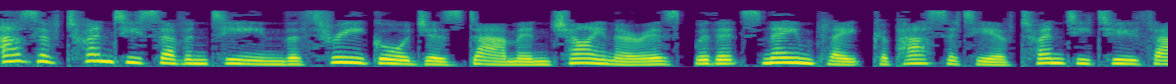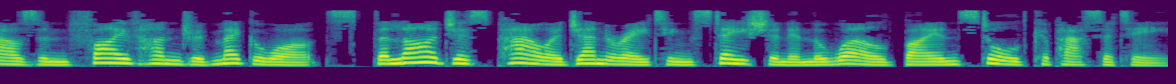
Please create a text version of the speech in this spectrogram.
As of 2017 the Three Gorges Dam in China is, with its nameplate capacity of 22,500 MW, the largest power generating station in the world by installed capacity.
